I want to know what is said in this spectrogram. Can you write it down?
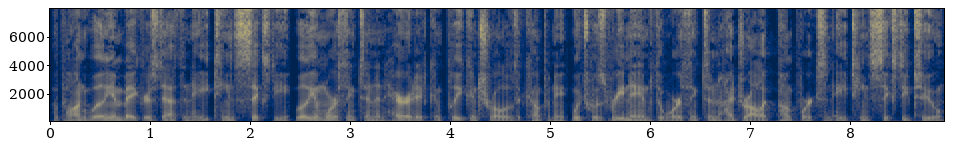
Upon William Baker's death in 1860, William Worthington inherited complete control of the company, which was renamed the Worthington Hydraulic Pump Works in 1862.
